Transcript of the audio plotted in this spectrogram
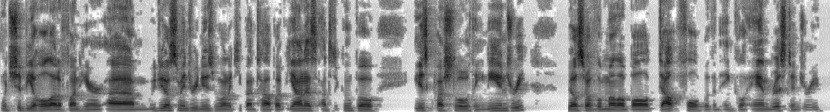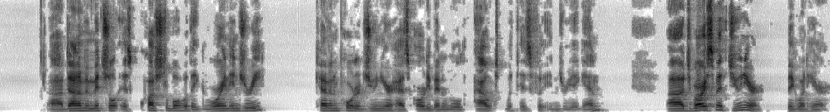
which should be a whole lot of fun here. Um, we do have some injury news we want to keep on top of. Giannis Antetokounmpo is questionable with a knee injury. We also have LaMelo Ball doubtful with an ankle and wrist injury. Uh, Donovan Mitchell is questionable with a groin injury. Kevin Porter Jr. has already been ruled out with his foot injury again. Uh, Jabari Smith Jr., big one here,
